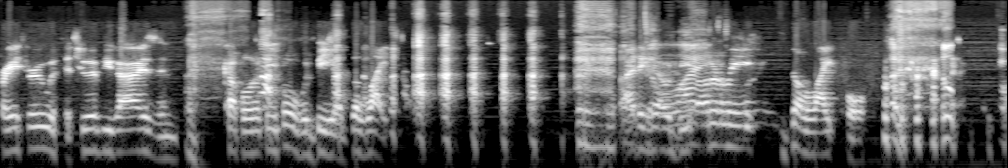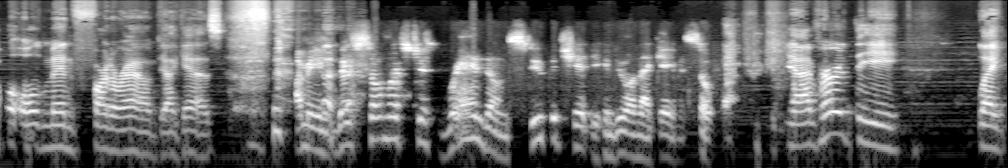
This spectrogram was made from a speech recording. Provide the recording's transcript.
playthrough with the two of you guys and a couple of people would be a delight. I think that would be utterly delightful. A couple old men fart around, I guess. I mean, there's so much just random, stupid shit you can do on that game. It's so fun. yeah, I've heard the like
